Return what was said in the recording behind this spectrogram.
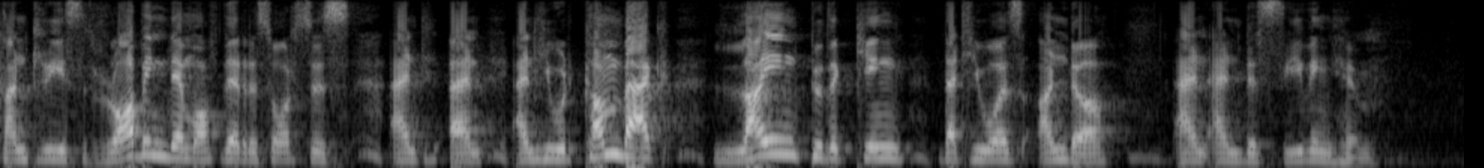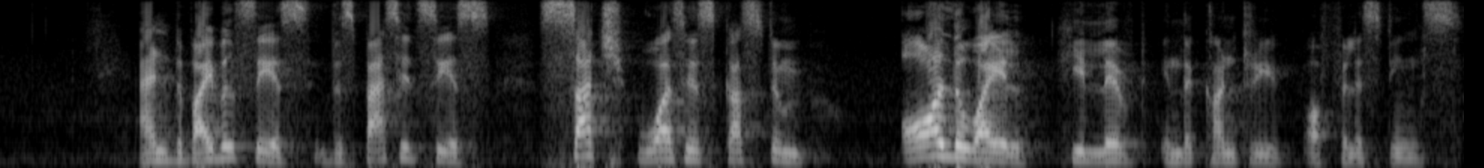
countries, robbing them of their resources, and, and, and he would come back lying to the king that he was under and, and deceiving him. And the Bible says, this passage says, such was his custom all the while he lived in the country of Philistines.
